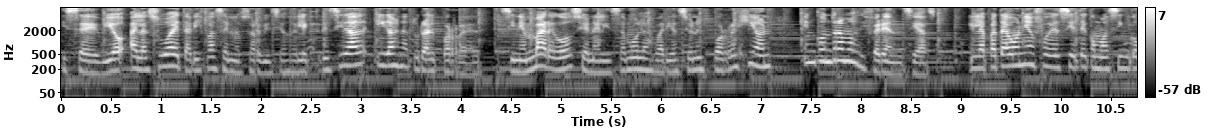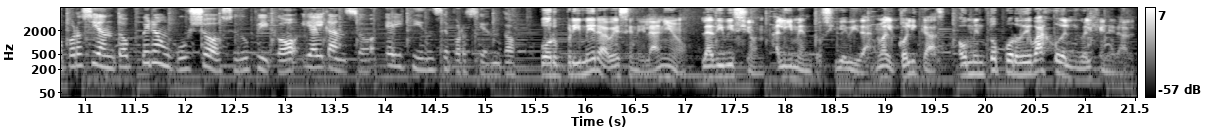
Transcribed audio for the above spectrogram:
y se debió a la suba de tarifas en los servicios de electricidad y gas natural por red. Sin embargo, si analizamos las variaciones por región, encontramos diferencias. En la Patagonia fue de 7,5%, pero en Cuyo se duplicó y alcanzó el 15%. Por primera vez en el año, la división alimentos y bebidas no alcohólicas aumentó por debajo del nivel general,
